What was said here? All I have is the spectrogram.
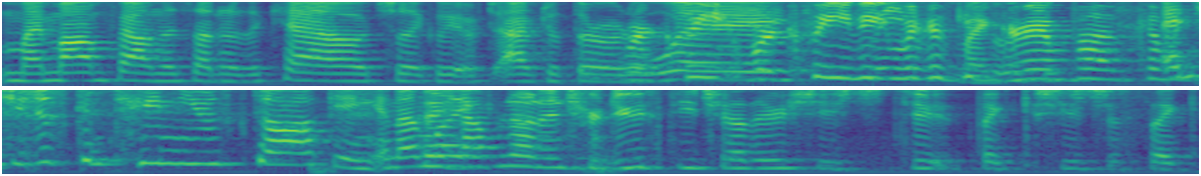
my mom found this under the couch. Like, we have to, I have to throw it We're away. clean- we're cleaning Clean- because my grandpa's coming. And she just continues talking, and I'm They like, have not introduced each other. She's too, like she's just like,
